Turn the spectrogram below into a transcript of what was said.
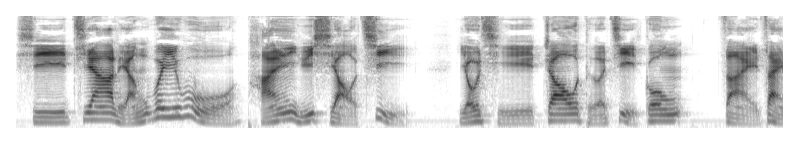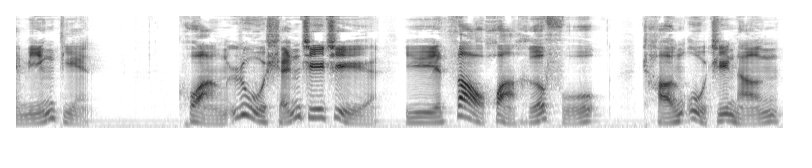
昔嘉良微物，盘于小器，尤其昭德济公，载在名典，况入神之志。与造化合符，成物之能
